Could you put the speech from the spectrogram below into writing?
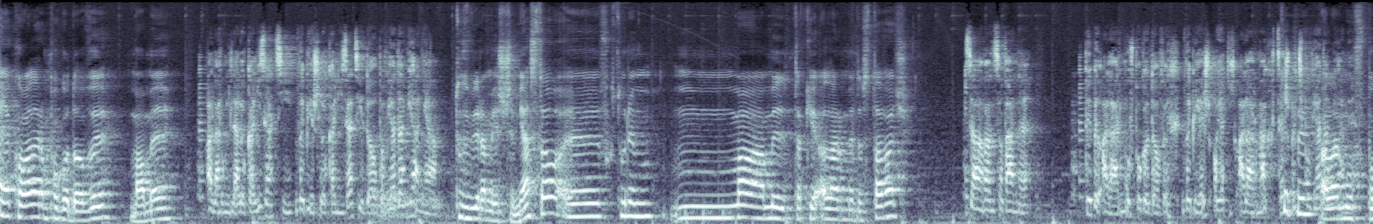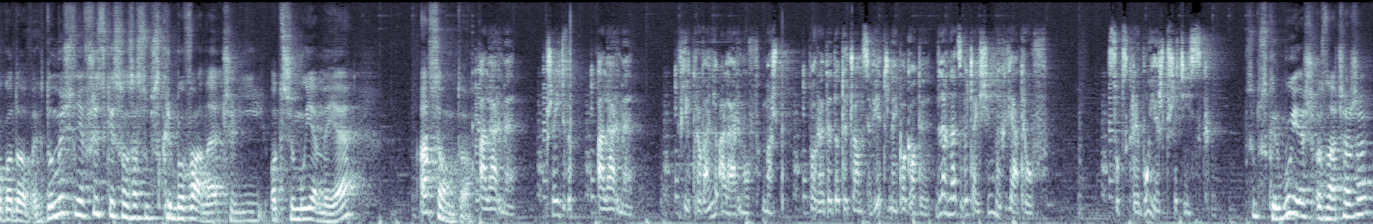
jako alarm pogodowy mamy. Alarm dla lokalizacji. Wybierz lokalizację do powiadamiania. Tu wybieramy jeszcze miasto, y, w którym mm, mamy takie alarmy dostawać. Zaawansowane. Typy alarmów pogodowych. Wybierz o jakich alarmach chcesz być Typy powiadamiany. alarmów pogodowych. Domyślnie wszystkie są zasubskrybowane, czyli otrzymujemy je, a są to. Alarmy. Przejdź wy... Alarmy. Filtrowanie alarmów. Masz porady dotyczące wiecznej pogody dla nadzwyczaj silnych wiatrów. Subskrybujesz przycisk. Subskrybujesz oznacza, że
